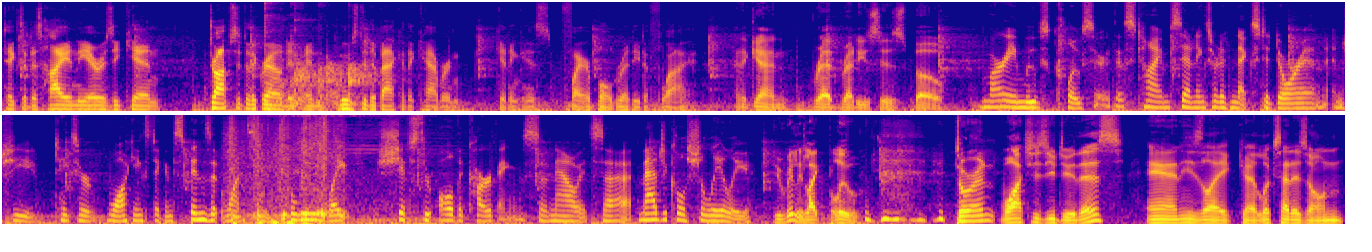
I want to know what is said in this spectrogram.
takes it as high in the air as he can, drops it to the ground, and, and moves to the back of the cavern, getting his firebolt ready to fly. And again, Red readies his bow. Mari moves closer, this time standing sort of next to Doran, and she takes her walking stick and spins it once, and blue light shifts through all the carvings. So now it's a magical shillelagh. You really like blue. Doran watches you do this, and he's like, uh, looks at his own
